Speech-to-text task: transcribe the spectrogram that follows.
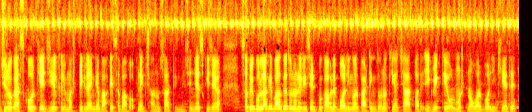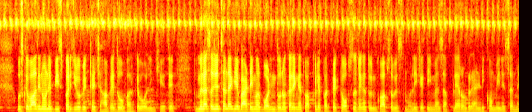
ज़ीरो का स्कोर किया, जीएल के लिए मस्ट पिक रहेंगे। बाकी सब आप अपने इच्छा अनुसार टीम में चेंजेस कीजिएगा। सभी सफीकुल्ला की बात करें तो उन्होंने रिसेंट मुकाबले बॉलिंग और बैटिंग दोनों किया, चार पर एक विकटे ऑलमोस्ट नौ ओवर बॉलिंग किए थे। उसके बाद इन्होंने बीस पर ज़ीरो विकटे जहाँ पर दो ओवर के बॉलिंग किए थे। तो मेरा सजेशन है कि बैटिंग और बॉलिंग दोनों करेंगे तो आपके लिए परफेक्ट ऑप्शन रहेंगे। तो इनको आप सब स्मॉली के टीम एज अ प्लेयर और ग्रैंडली कॉम्बिनेशन में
